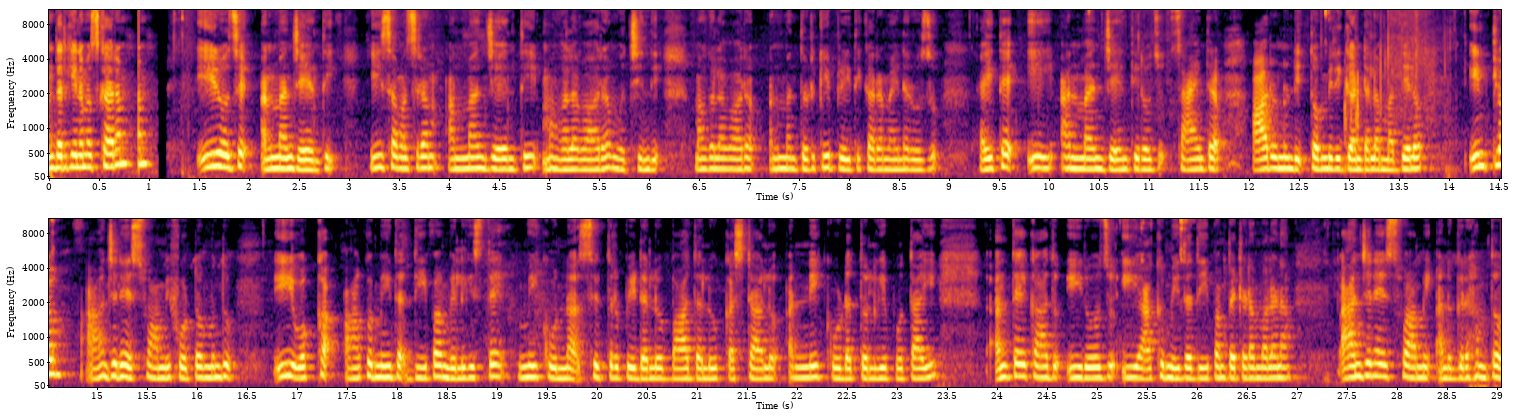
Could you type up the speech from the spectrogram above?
అందరికీ నమస్కారం. ఈరోజే హనుమాన్ జయంతి. ఈ సంవత్సరం హనుమాన్ జయంతి మంగళవారం వచ్చింది. మంగళవారం హనుమంతుడికి ప్రీతికరమైన రోజు. అయితే ఈ హనుమాన్ జయంతి రోజు సాయంత్రం ఆరు నుండి తొమ్మిది గంటల మధ్యలో ఇంట్లో ఆంజనేయ స్వామి ఫోటో ముందు ఈ ఒక్క ఆకు మీద దీపం వెలిగిస్తే మీకున్న శత్రుపీడలు బాధలు కష్టాలు అన్నీ కూడా తొలగిపోతాయి. అంతేకాదు ఈరోజు ఈ ఆకు మీద దీపం పెట్టడం వలన ఆంజనేయ స్వామి అనుగ్రహంతో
